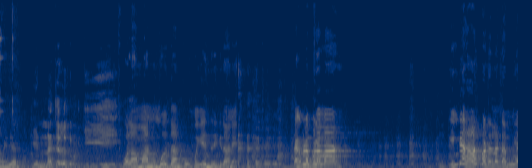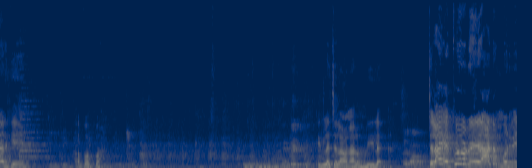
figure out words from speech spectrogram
அமைதியா இருக்கும் என்ன செல்லக்குட்டிக்கு போலாமான்னும் போது தான் எந்திரிக்கிறானே. தங்கப்பிள்ள போலாமா? எங்க ஆர்ப்பாட்டம்லாம் கம்மியா இருக்கே. அப்பப்பா. இல்ல செல்லம் அவனால முடியல. செல்லம் எப்போ ஒரு ஆட்டம் போடுவே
